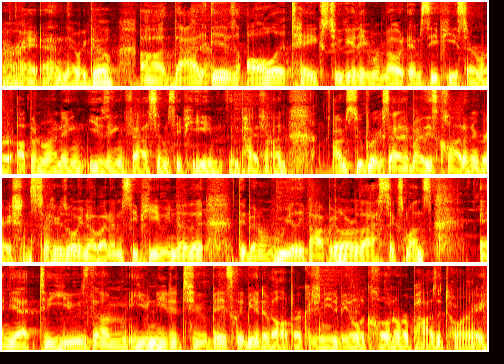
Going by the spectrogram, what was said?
All right, and there we go. Uh, that is all it takes to get a remote MCP server up and running using FastMCP and Python. I'm super excited by these Claude integrations. So here's what we know about MCP. We know that they've been really popular over the last six months, and yet, to use them, you needed to basically be a developer because you need to be able to clone a repository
